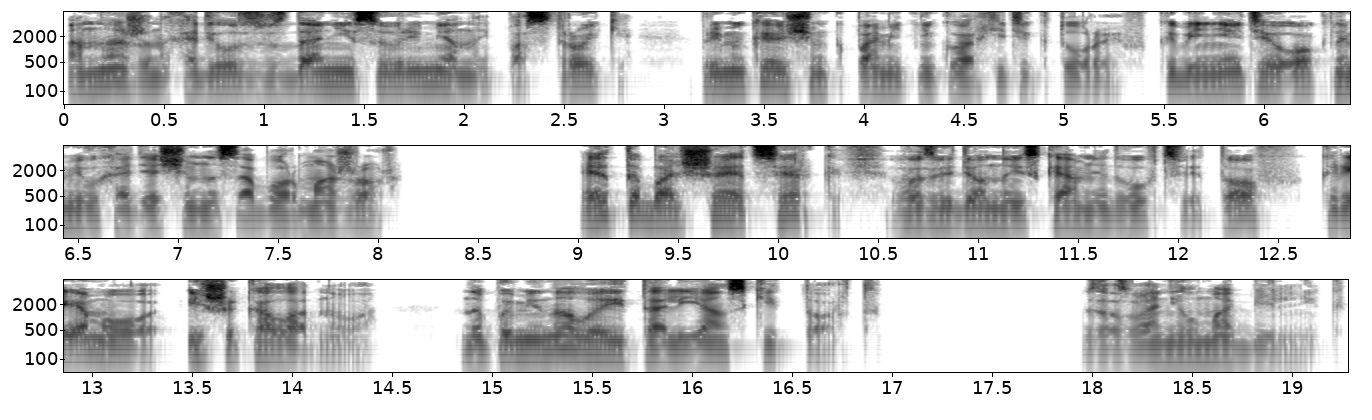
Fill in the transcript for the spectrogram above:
Она же находилась в здании современной постройки, примыкающем к памятнику архитектуры, в кабинете окнами, выходящим на собор Мажор. Эта большая церковь, возведенная из камня двух цветов, кремового и шоколадного, напоминала итальянский торт. Зазвонил мобильник.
